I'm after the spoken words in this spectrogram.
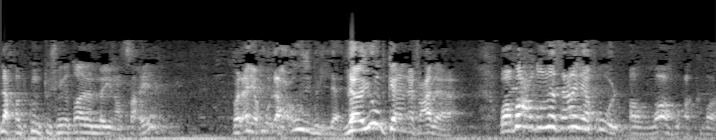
لقد كنت شيطانا مريضا صحيح؟ والآن يقول أعوذ بالله لا يمكن أن أفعلها. وبعض الناس الآن يقول الله أكبر.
